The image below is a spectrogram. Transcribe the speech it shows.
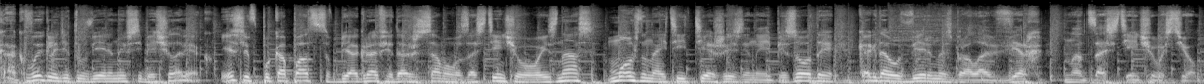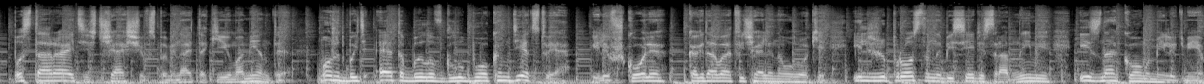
Как выглядит уверенный в себе человек? Если покопаться в биографии даже самого застенчивого из нас, можно найти те жизненные эпизоды, когда уверенность брала вверх над застенчивостью. Постарайтесь чаще вспоминать такие моменты. Может быть, это было в глубоком детстве, или в школе, когда вы отвечали на уроки, или же просто на беседе с родными и знакомыми людьми.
